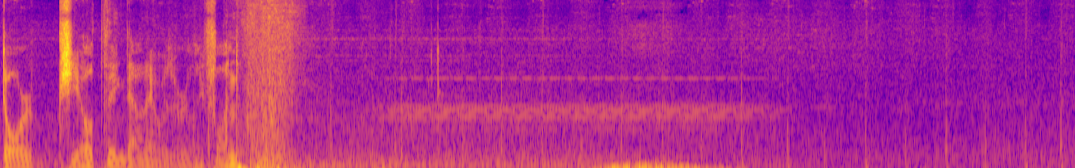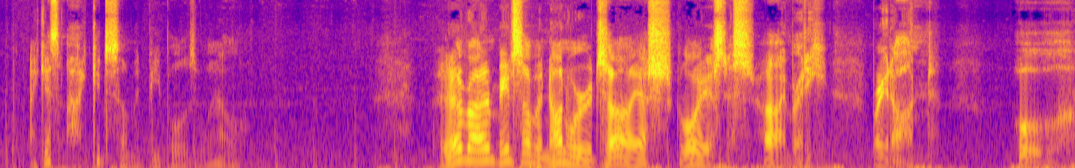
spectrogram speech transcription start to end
door shield thing. That thing was really fun. Guess I could summon people as well. Mind, mean summon onwards. Ah, yes, gloriousness. Ah, I'm ready. Bring it on. Oh,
